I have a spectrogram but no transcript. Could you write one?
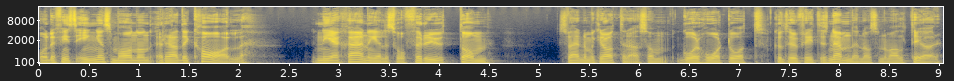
och det finns ingen som har någon radikal nedskärning eller så, förutom Sverigedemokraterna som går hårt åt kultur och fritidsnämnden och som de alltid gör.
